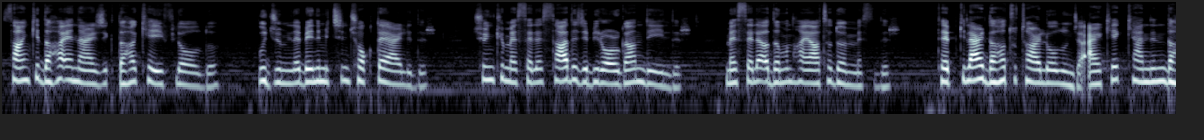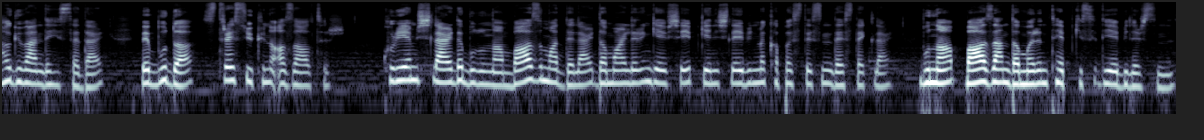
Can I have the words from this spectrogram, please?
sanki daha enerjik, daha keyifli oldu. Bu cümle benim için çok değerlidir. Çünkü mesele sadece bir organ değildir. Mesele adamın hayata dönmesidir. Tepkiler daha tutarlı olunca erkek kendini daha güvende hisseder ve bu da stres yükünü azaltır. Kuru yemişlerde bulunan bazı maddeler damarların gevşeyip genişleyebilme kapasitesini destekler. Buna bazen damarın tepkisi diyebilirsiniz.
